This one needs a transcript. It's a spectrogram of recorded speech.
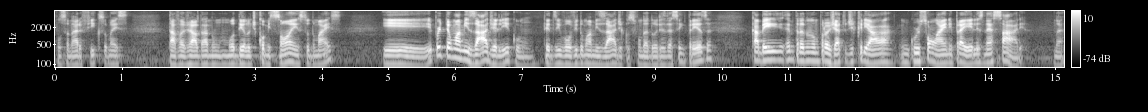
funcionário fixo, mas estava já num modelo de comissões, tudo mais. E, e, por ter uma amizade ali, com ter desenvolvido uma amizade com os fundadores dessa empresa, acabei entrando num projeto de criar um curso online para eles nessa área, né?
